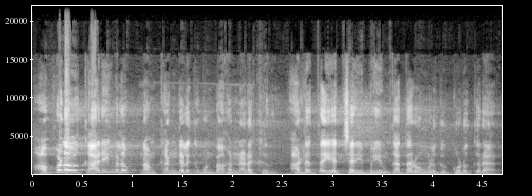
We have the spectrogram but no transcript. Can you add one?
அவ்வளவு காரியங்களும் நம் கண்களுக்கு முன்பாக நடக்குது. அடுத்த எச்சரிப்பையும் கத்தர் உங்களுக்கு கொடுக்கிறார்.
